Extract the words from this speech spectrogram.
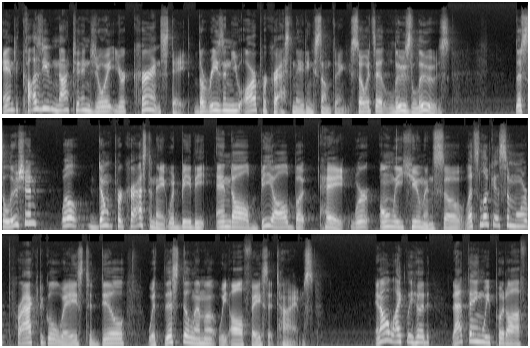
and cause you not to enjoy your current state, the reason you are procrastinating something. So it's a lose lose. The solution? Well, don't procrastinate would be the end all be all, but hey, we're only humans, so let's look at some more practical ways to deal with this dilemma we all face at times. In all likelihood, that thing we put off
